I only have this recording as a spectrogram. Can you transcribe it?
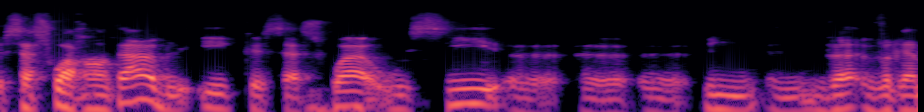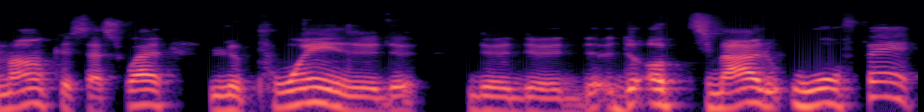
ça soit rentable et que ça soit aussi euh, une, vraiment que ça soit le point de, de, de, de, optimal où on fait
